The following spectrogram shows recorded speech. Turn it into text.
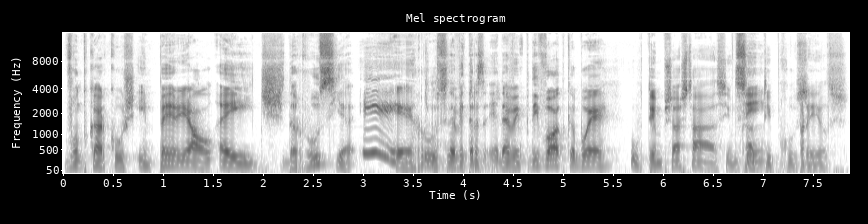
Vão tocar com os Imperial Age da Rússia. É, Rússia. Devem, trazer- devem pedir vodka, boé. O tempo já está assim um Sim, bocado tipo russo. para eles.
